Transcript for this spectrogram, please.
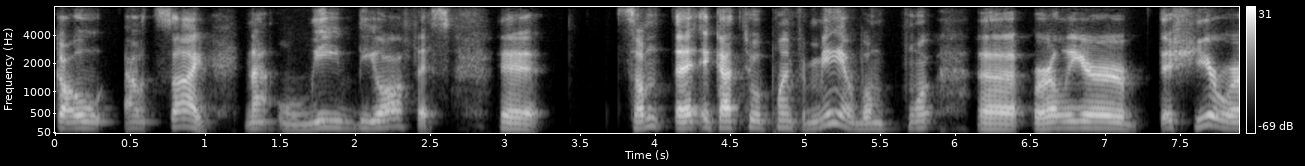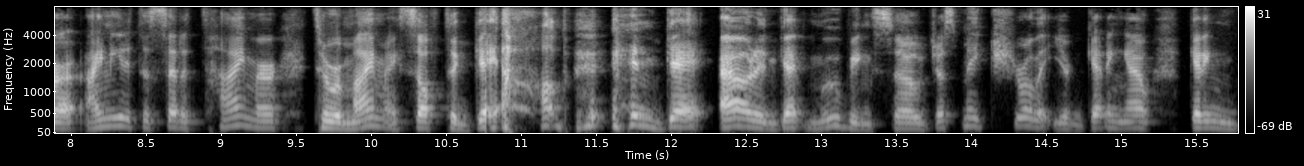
go outside, not leave the office. Uh, some uh, it got to a point for me at one point uh, earlier this year where I needed to set a timer to remind myself to get up and get out and get moving. So just make sure that you're getting out, getting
